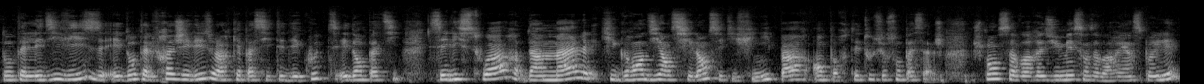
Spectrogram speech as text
dont elle les divise et dont elle fragilise leur capacité d'écoute et d'empathie. C'est l'histoire d'un mal qui grandit en silence et qui finit par emporter tout sur son passage. Je pense avoir résumé sans avoir rien spoilé.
